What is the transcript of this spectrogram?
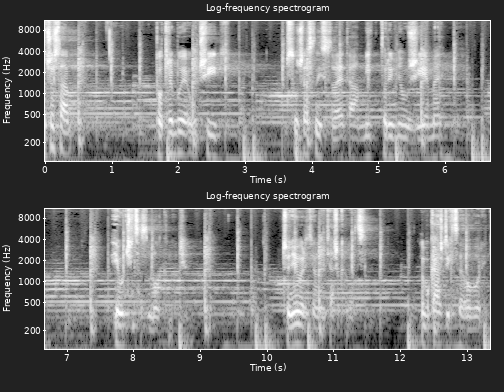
čo sa potrebuje učiť súčasný svet a my, ktorí v ňom žijeme, je učiť sa zmlknúť. Čo neuveriteľne ťažká vec. Lebo každý chce hovoriť.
